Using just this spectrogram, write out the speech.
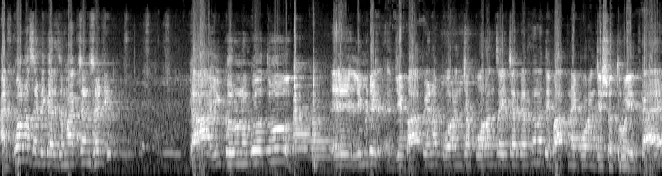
आणि कोणासाठी करायचं? मागच्यांसाठी? काही करू नको तू. ए लिमिटेड जे बाप आहे ना पोरांच्या पोरांचा विचार करता ना ते बाप नाही पोरांचे शत्रू आहेत. काय?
